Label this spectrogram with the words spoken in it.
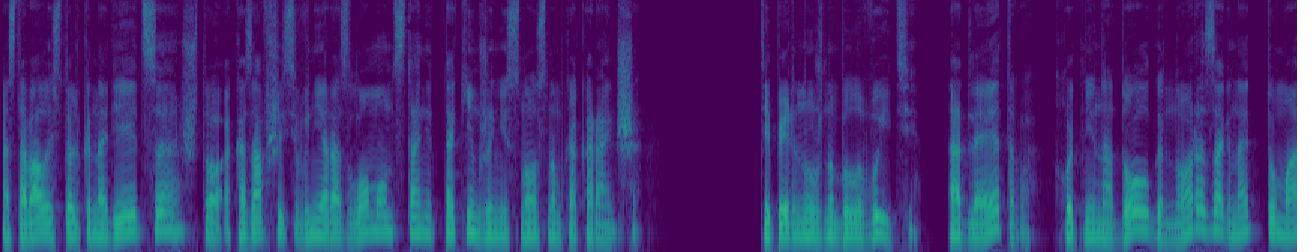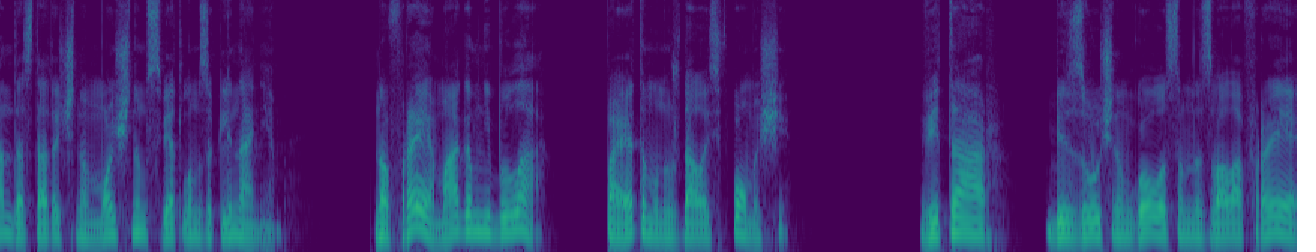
Оставалось только надеяться, что, оказавшись вне разлома, он станет таким же несносным, как и раньше. Теперь нужно было выйти, а для этого, хоть ненадолго, но разогнать туман достаточно мощным светлым заклинанием. Но Фрея магом не была, поэтому нуждалась в помощи. «Витар!» — беззвучным голосом назвала Фрея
